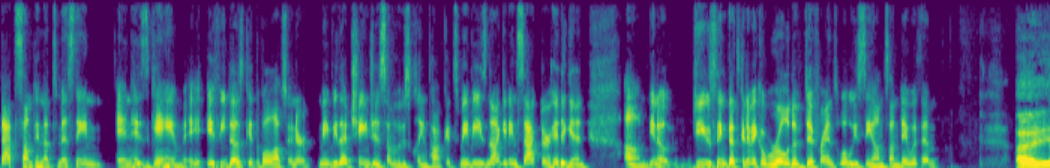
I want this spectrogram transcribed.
that's something that's missing in his game. If he does get the ball out sooner, maybe that changes some of his clean pockets. Maybe he's not getting sacked or hit again. Um, you know, do you think that's going to make a world of difference what we see on Sunday with him? I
